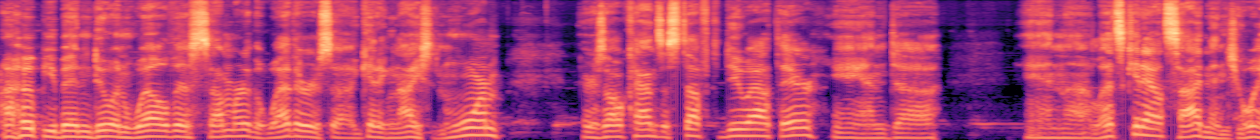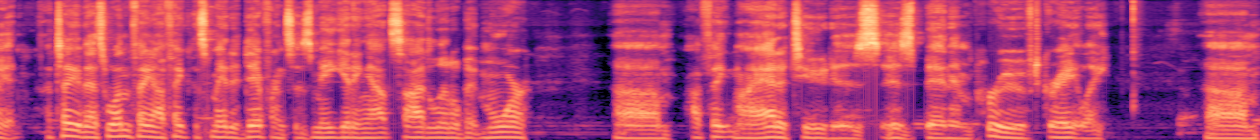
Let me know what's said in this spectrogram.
I hope you've been doing well this summer. The weather is uh, getting nice and warm. There's all kinds of stuff to do out there, and uh, and uh, let's get outside and enjoy it. I tell you, that's one thing I think that's made a difference is me getting outside a little bit more. Um, I think my attitude is has been improved greatly. Um,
